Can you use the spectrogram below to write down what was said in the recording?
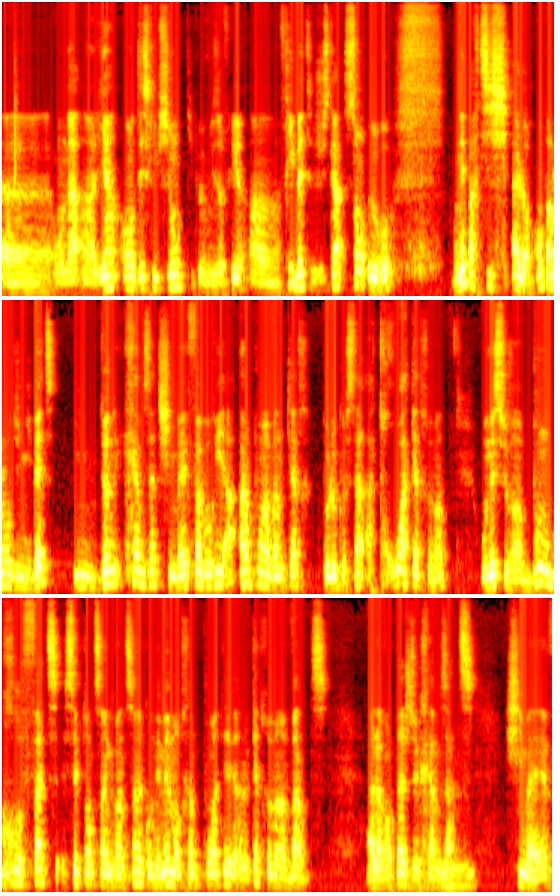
Euh, on a un lien en description qui peut vous offrir un free bet jusqu'à 100 euros. On est parti. Alors, en parlant d'Unibet, il nous donne Khamzat Chimaev favori à 1.24, Polo Costa à 3.80. On est sur un bon gros fat 75-25. On est même en train de pointer vers le 80-20 à l'avantage de Khamzat Mhm. Chimaev.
